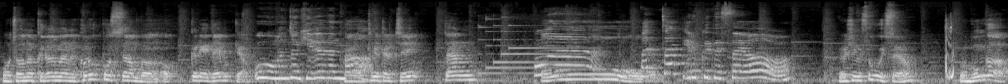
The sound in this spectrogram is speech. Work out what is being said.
오, 저는 그러면 크로포스 한번 업그레이드 해볼게요. 오 완전 아, 기대된다 어떻게 될지. 짠. 오, 반짝 이렇게 됐어요 열심히 쏘고 있어요. 어, 뭔가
